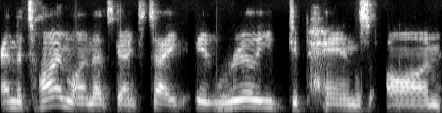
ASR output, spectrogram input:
and the timeline that's going to take, it really depends on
